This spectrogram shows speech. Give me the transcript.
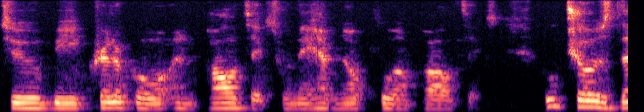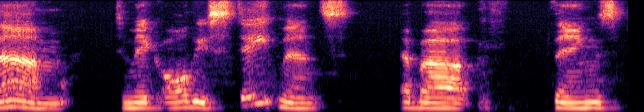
to be critical in politics when they have no clue on politics? Who chose them to make all these statements about things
